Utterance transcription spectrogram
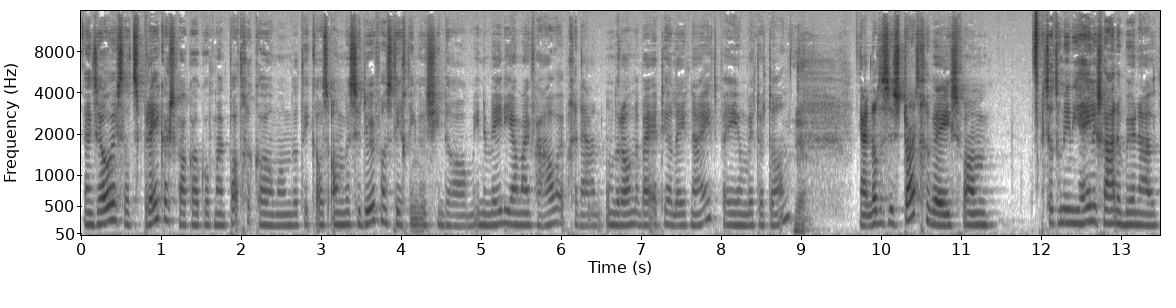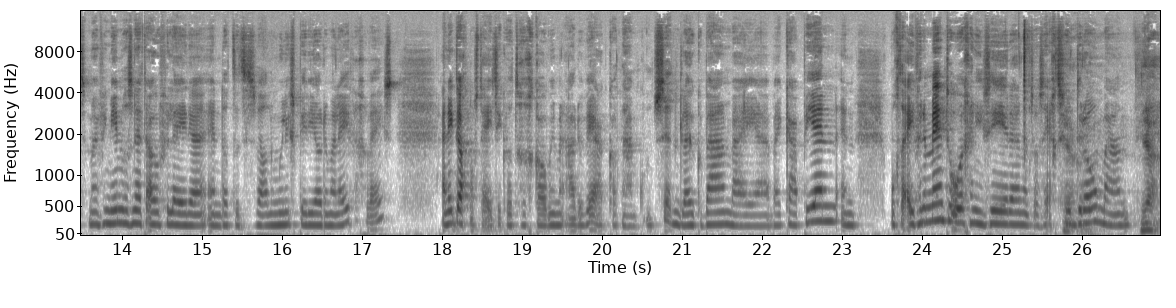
En zo is dat sprekersvak ook op mijn pad gekomen, omdat ik als ambassadeur van Stichting US Syndroom in de media mijn verhaal heb gedaan. Onder andere bij RTL Late Night, bij Jan Wittertan. Ja. Ja, en dat is de start geweest van. Ik zat toen in die hele zware burn-out. Mijn vriendin was net overleden en dat het is wel de moeilijkste periode in mijn leven geweest. En ik dacht nog steeds, ik wil terugkomen in mijn oude werk. Ik had namelijk een ontzettend leuke baan bij, uh, bij KPN en mocht evenementen organiseren. En het was echt zo'n Ja. droombaan. Ja.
